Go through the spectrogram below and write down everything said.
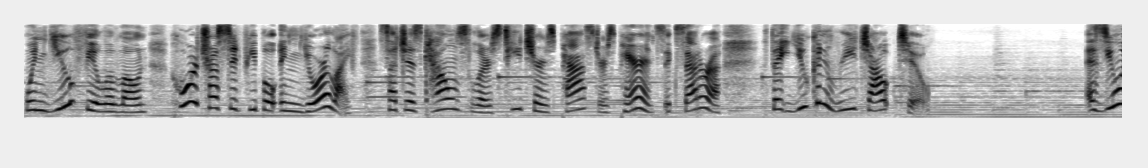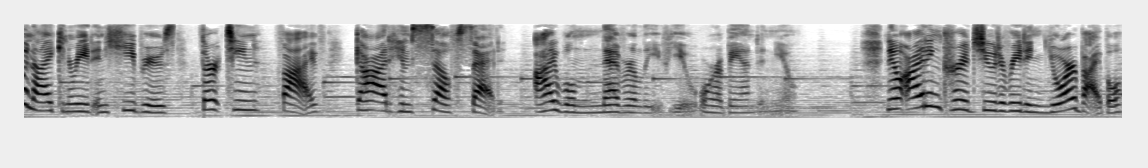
When you feel alone, who are trusted people in your life, such as counselors, teachers, pastors, parents, etc., that you can reach out to? As you and I can read in Hebrews 13:5, God himself said, "I will never leave you or abandon you." Now, I'd encourage you to read in your Bible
